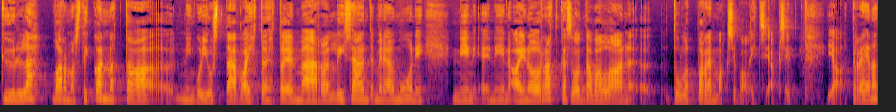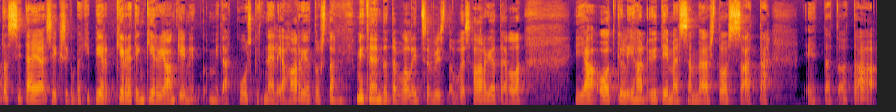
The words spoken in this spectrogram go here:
kyllä varmasti kannattaa äh, niin kuin just tämä vaihtoehtojen määrän lisääntyminen ja muu, niin, niin, niin ainoa ratkaisu on tavallaan äh, tulla paremmaksi valitsijaksi ja treenata sitä. Ja siksi kun kirjoitin kirjaankin mitä 64 harjoitusta, miten tätä valitsemista voisi harjoitella. Ja oot kyllä ihan ytimessä myös tuossa, että että, tota,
